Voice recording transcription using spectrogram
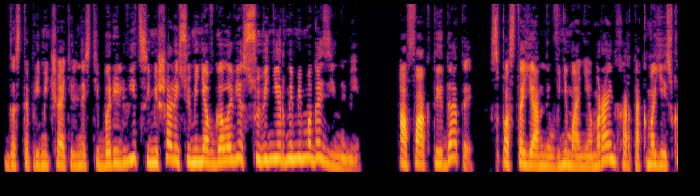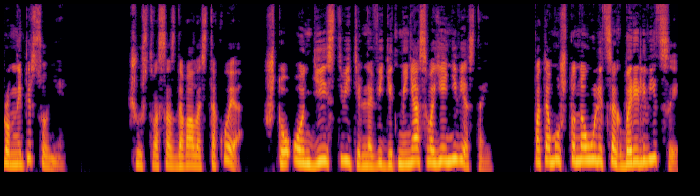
Достопримечательности барельвицы мешались у меня в голове с сувенирными магазинами, а факты и даты с постоянным вниманием Райнхарта к моей скромной персоне. Чувство создавалось такое, что он действительно видит меня своей невестой, потому что на улицах Барельвицы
